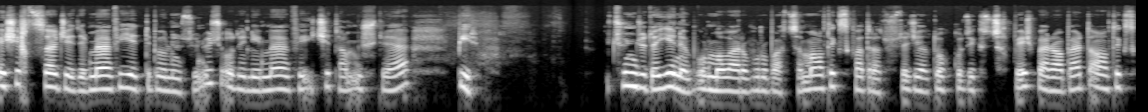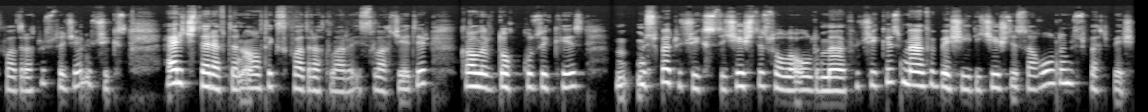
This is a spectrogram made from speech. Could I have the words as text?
5 ixtisar gedir. Mənfi 7 bölünsün 3. O da eləyir mənfi 2 tam 3-də 1. Üçüncüdə yenə vurmaları vurub açsam 6x kvadrat üstə gəl 9x çıx 5 bərabərdir 6x kvadrat üstə gəl 3x. Hər iki tərəfdən 6x kvadratları islah gedir. Qalır 9x müsbət 3x-dir. Keçdi sola oldu mənfi 3x. Mənfi 5 idi. Keçdi sağa oldu müsbət 5.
